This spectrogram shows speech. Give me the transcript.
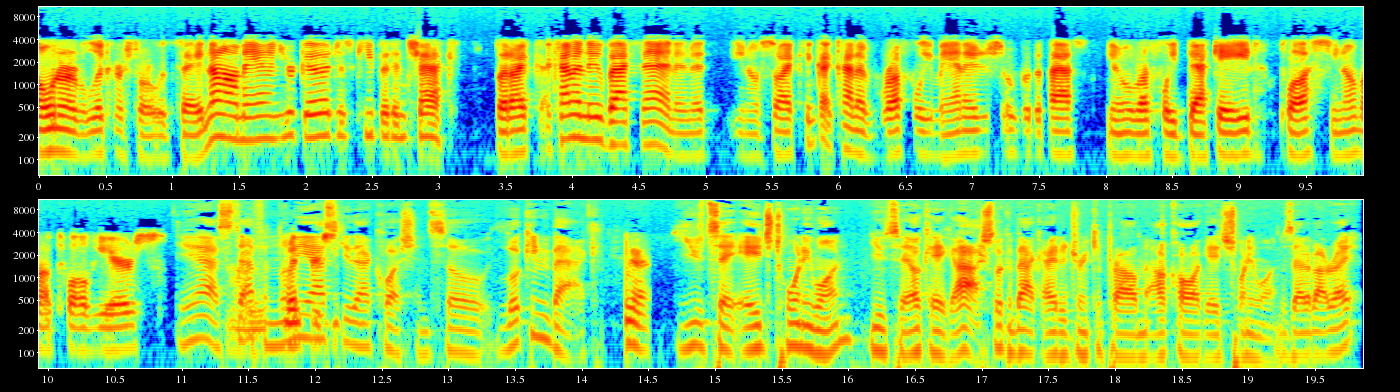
owner of a liquor store would say, nah, man, you're good. Just keep it in check. But I, I kind of knew back then, and it, you know, so I think I kind of roughly managed over the past, you know, roughly decade plus, you know, about 12 years. Yeah, um, Stephan, let me ask you that question. So, looking back, Yeah. you'd say age 21. You'd say, okay, gosh, looking back, I had a drinking problem, alcoholic age 21. Is that about right?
